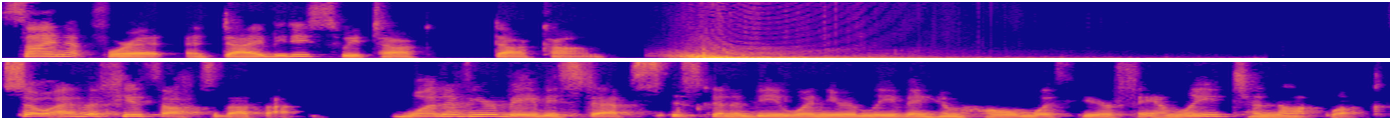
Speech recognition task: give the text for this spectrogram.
Sign up for it at diabetessweettalk.com. So I have a few thoughts about that. One of your baby steps is going to be when you're leaving him home with your family to not look,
